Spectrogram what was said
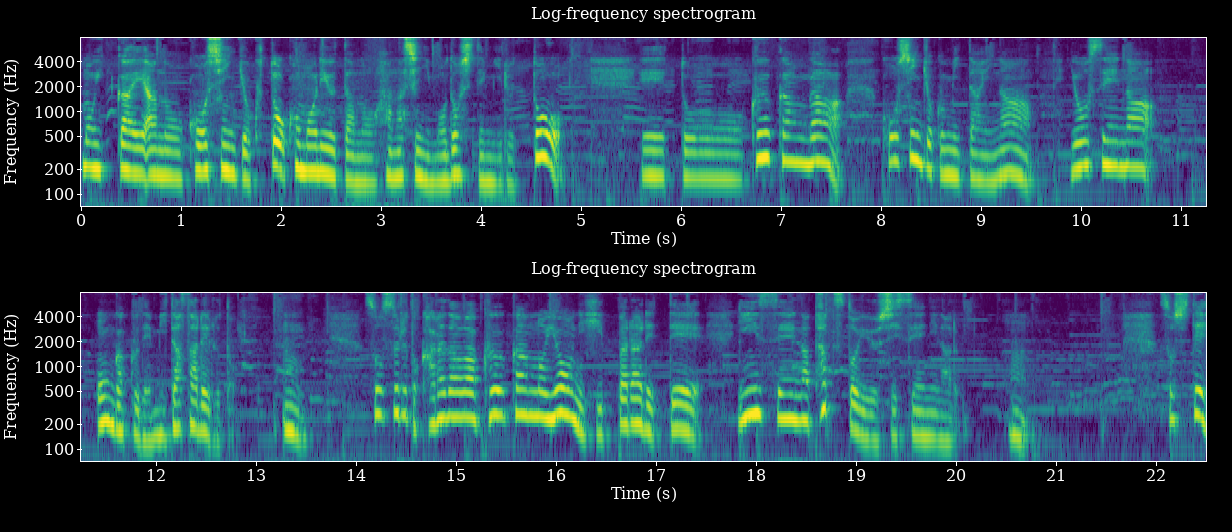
もう一回あの行進曲と子守歌の話に戻してみるとえーと、空間が行進曲みたいな妖精な音楽で満たされると、うん、そうすると体は空間のように引っ張られて陰性な立つという姿勢になる、うん、そして引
